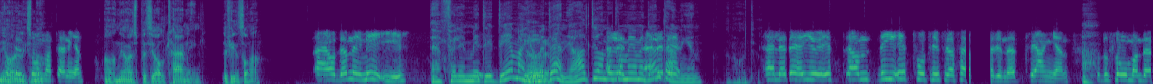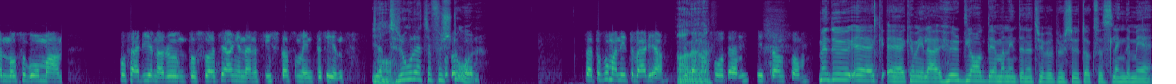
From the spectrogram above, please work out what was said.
ni har, liksom en, ja, ni har en specialtärning. Det finns sådana. Nej, och den är med i. Den följer med, det är det man gör med den. Jag har alltid undrat Eller- vad man gör med den det- tärningen. Den. Eller det är ju ett, ja, det är ju ett, två, tre, fyra, fem i den där triangeln. Ah. Så då slår man den och så går man på färgerna runt och så är triangeln är den sista som inte finns. Jag Ja. tror att jag förstår. Så att då får man inte välja, Ah, utan nej, nej. man får den siffran som. Men du eh, eh, Camilla, hur glad blev man inte när Trivial Pursuit också slängde med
